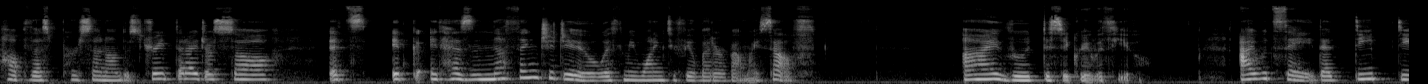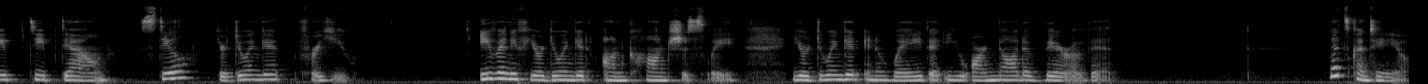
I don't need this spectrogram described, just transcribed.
help this person on the street that I just saw. It's it it has nothing to do with me wanting to feel better about myself. I would disagree with you. I would say that deep, deep, deep down, still, you're doing it for you. Even if you're doing it unconsciously, you're doing it in a way that you are not aware of it. Let's continue.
